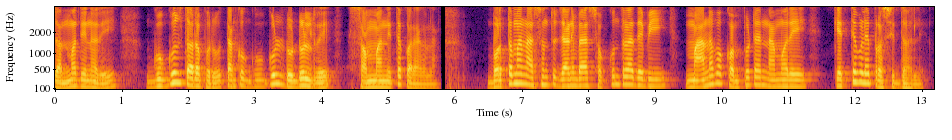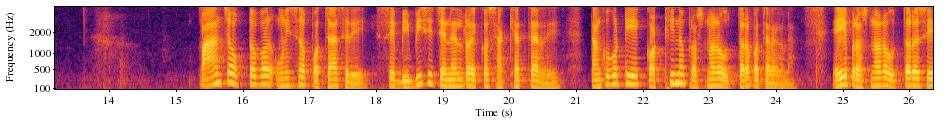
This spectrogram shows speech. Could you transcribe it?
ଜନ୍ମଦିନରେ ଗୁଗୁଲ ତରଫରୁ ତାଙ୍କୁ ଗୁଗୁଲ ଡୁଡୁଲରେ ସମ୍ମାନିତ କରାଗଲା। ବର୍ତ୍ତମାନ ଆସନ୍ତୁ ଜାଣିବା ଶକୁନ୍ତଳା ଦେବୀ ମାନବ କମ୍ପ୍ୟୁଟର ନାମରେ କେତେବେଳେ ପ୍ରସିଦ୍ଧ ହେଲେ? ପାଞ୍ଚ ଅକ୍ଟୋବର ଉଣେଇଶହ ପଚାଶରେ ସେ ବିବିସି ଚ୍ୟାନେଲର ଏକ ସାକ୍ଷାତକାରରେ ତାଙ୍କୁ ଗୋଟିଏ କଠିନ ପ୍ରଶ୍ନର ଉତ୍ତର ପଚରାଗଲା। ଏହି ପ୍ରଶ୍ନର ଉତ୍ତର ସେ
